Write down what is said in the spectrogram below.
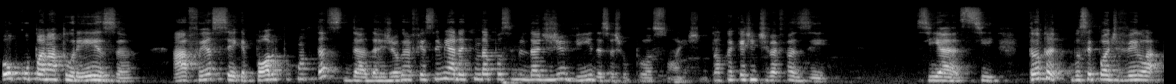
ocupa a natureza. Ah, foi a seca, é pobre por conta da, da, da geografia semiárida, que não dá possibilidade de vida a essas populações. Então, o que, é que a gente vai fazer? Se, a, se você pode ver lá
